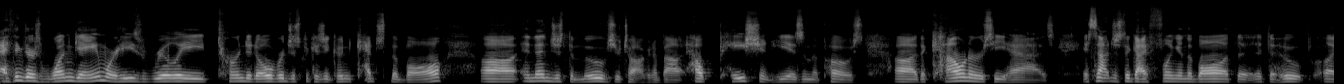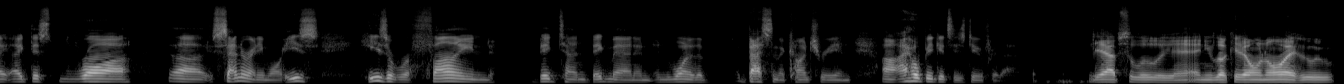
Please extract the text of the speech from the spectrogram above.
I think there's one game where he's really turned it over just because he couldn't catch the ball, uh, and then just the moves you're talking about, how patient he is in the post, uh, the counters he has. It's not just a guy flinging the ball at the at the hoop like like this raw uh, center anymore. He's he's a refined Big Ten big man and, and one of the best in the country, and uh, I hope he gets his due for that. Yeah, absolutely. And you look at Illinois, who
